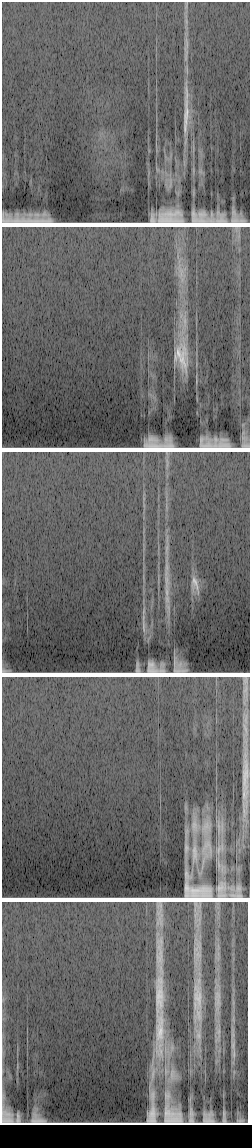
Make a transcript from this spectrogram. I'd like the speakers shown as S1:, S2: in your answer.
S1: Okay, good evening, everyone. Continuing our study of the Dhammapada. Today, verse 205, which reads as follows. Paviveka rasang pitva rasang upasamasacha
